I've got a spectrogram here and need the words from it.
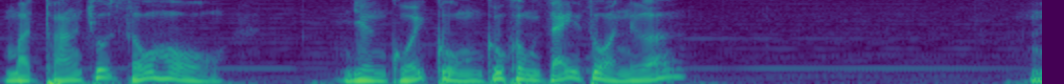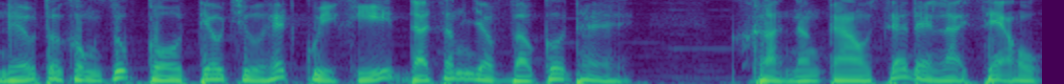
mặt thoáng chút xấu hổ, nhưng cuối cùng cũng không dãy rủa nữa. Nếu tôi không giúp cô tiêu trừ hết quỷ khí đã xâm nhập vào cơ thể, khả năng cao sẽ để lại sẹo.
